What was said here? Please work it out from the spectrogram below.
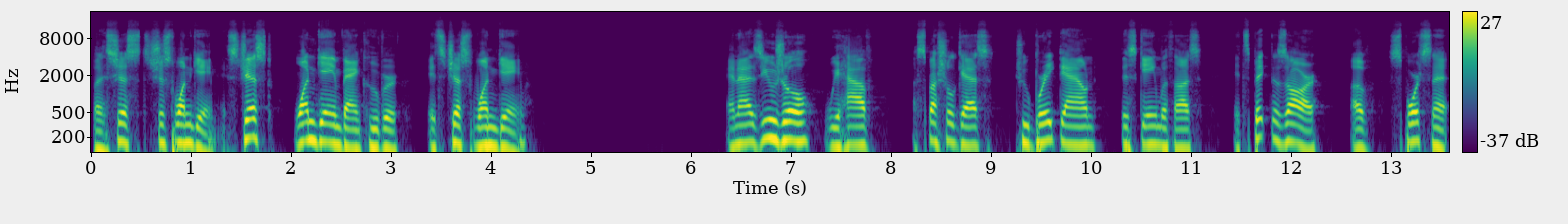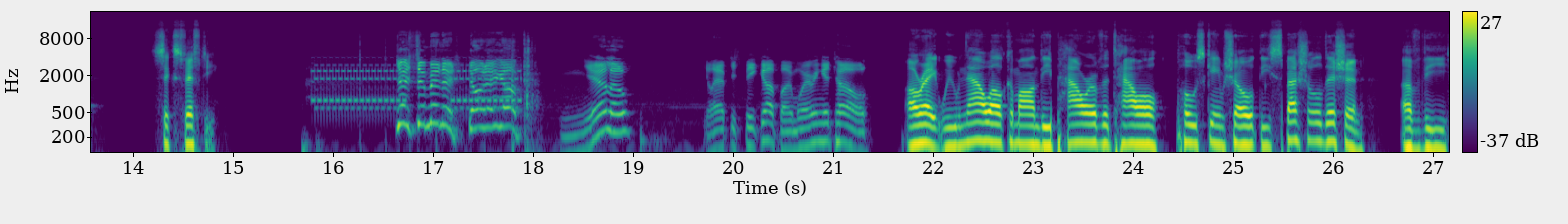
But it's just it's just one game. It's just one game, Vancouver. It's just one game. And as usual, we have a special guest to break down this game with us. It's Bik Nazar of Sportsnet 650. Just a minute! Don't hang up! Yellow. You'll have to speak up. I'm wearing a towel. All right, we now welcome on the Power of the Towel post game show, the special edition of the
